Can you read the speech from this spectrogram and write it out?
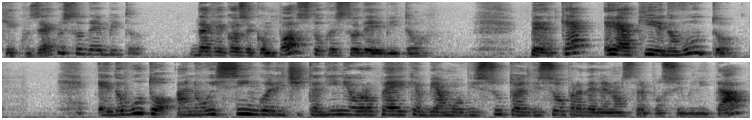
che cos'è questo debito? Da che cosa è composto questo debito? Perché e a chi è dovuto? È dovuto a noi singoli cittadini europei che abbiamo vissuto al di sopra delle nostre possibilità?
